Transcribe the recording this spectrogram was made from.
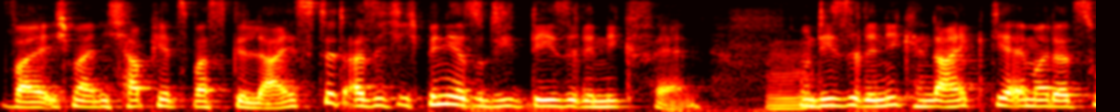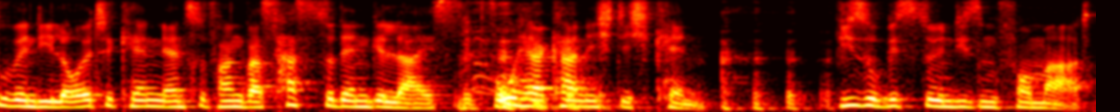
Weil ich meine, ich habe jetzt was geleistet. Also ich, ich bin ja so die Desiree Nick-Fan. Und Desiree Nick neigt ja immer dazu, wenn die Leute kennenlernen, zu fragen, was hast du denn geleistet? Woher kann ich dich kennen? Wieso bist du in diesem Format?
